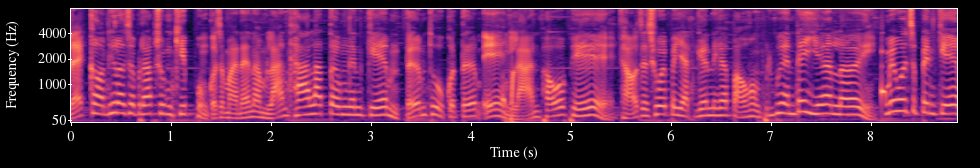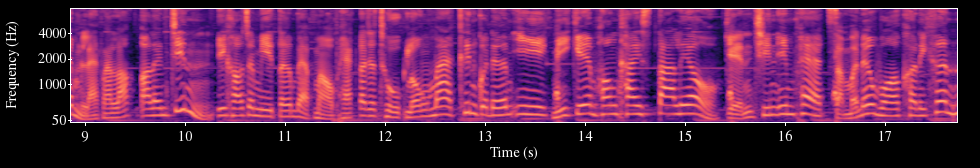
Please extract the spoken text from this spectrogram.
และก่อนที่เราจะไปรับชมคลิป ผมก็จะมาแนะนำร้านค้ารับเติมเงินเกม เติมถูกกว่าเติมเองร้าน PowerPay เขาจะช่วยประหยัดเงินในกระเป๋าของเพื่อนๆได้เยอะเลย ไม่ว่าจะเป็นเกมแลกนาล็อกออเรนจินที่เขาจะมีเติมแบบเหมาแพ็คก็จะถูกลงมากขึ้นกว่าเดิมอีก มีเกมฮองไคสตาร์เรลเกนชินอิมแพคซัมเมอร์วอลคอนิเคิล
